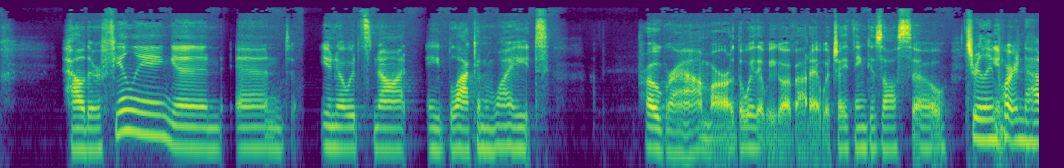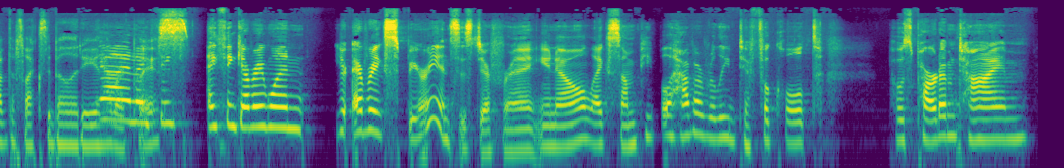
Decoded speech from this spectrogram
how they're feeling and and you know it's not a black and white program or the way that we go about it, which I think is also it's really important know, to have the flexibility in yeah, the workplace. And I think I think everyone your every experience is different, you know? Like some people have a really difficult postpartum time.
